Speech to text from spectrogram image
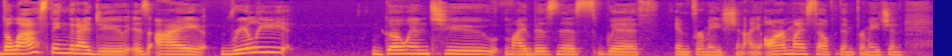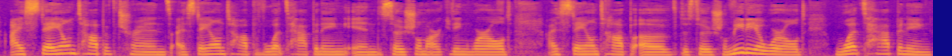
The last thing that I do is I really go into my business with information. I arm myself with information. I stay on top of trends. I stay on top of what's happening in the social marketing world. I stay on top of the social media world. What's happening?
